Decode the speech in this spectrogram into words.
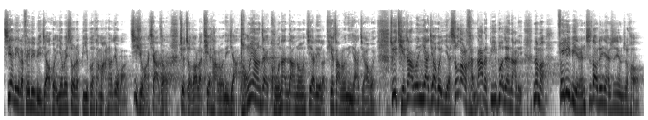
建立了菲律比教会，因为受了逼迫，他马上就往继续往下走，就走到了帖撒罗尼迦，同样在苦难当中建立了帖撒罗尼迦教会。所以帖撒罗尼迦教会也受到了很大的逼迫在那里。那么菲律比人知道这件事情之后。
